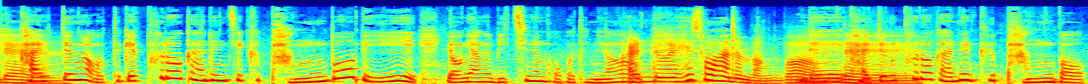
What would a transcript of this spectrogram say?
네. 갈등을 어떻게 풀어가는지 그 방법이 영향을 미치는 거거든요. 갈등을 해소하는 방법. 네, 네. 갈등을 풀어가는 그 방법.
